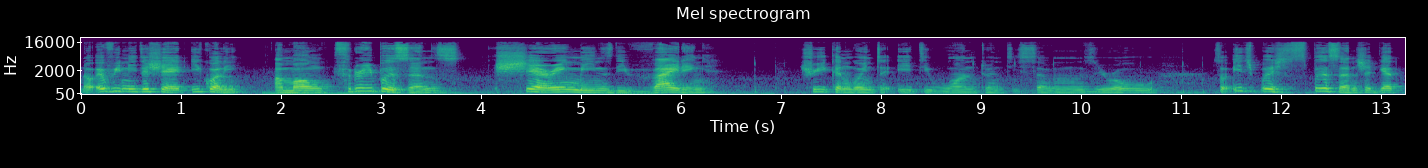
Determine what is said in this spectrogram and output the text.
Now, if we need to share it equally among three persons, sharing means dividing 3 can go into 81, 27, 0. So each person should get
